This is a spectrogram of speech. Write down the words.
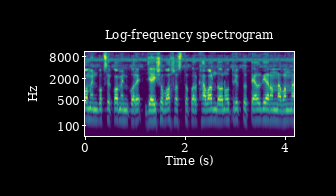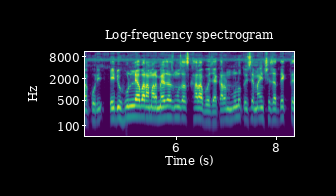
কমেন্ট বক্সে কমেন্ট করে যে এইসব অস্বাস্থ্যকর খাবার দাওয়ান অতিরিক্ত তেল দিয়ে রান্না বান্না করি। এটি হুললে আবার আমার মেজাজ মোজাজ খারাপ হয়ে যায়। কারণ মূলত হইছে মাইনসে যা দেখতে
